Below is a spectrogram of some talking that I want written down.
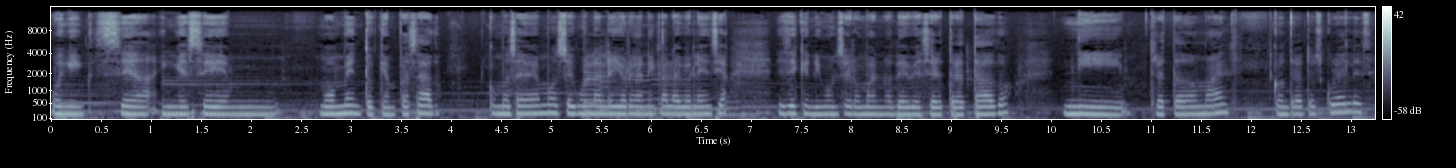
o en ese, en ese mm, momento que han pasado. Como sabemos, según la ley orgánica, la violencia dice que ningún ser humano debe ser tratado ni tratado mal, con tratos crueles,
